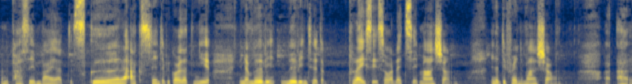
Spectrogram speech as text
and passing by at the school accident because that new, you know, moving moving to the places or let's say mansion, in a different mansion, a,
